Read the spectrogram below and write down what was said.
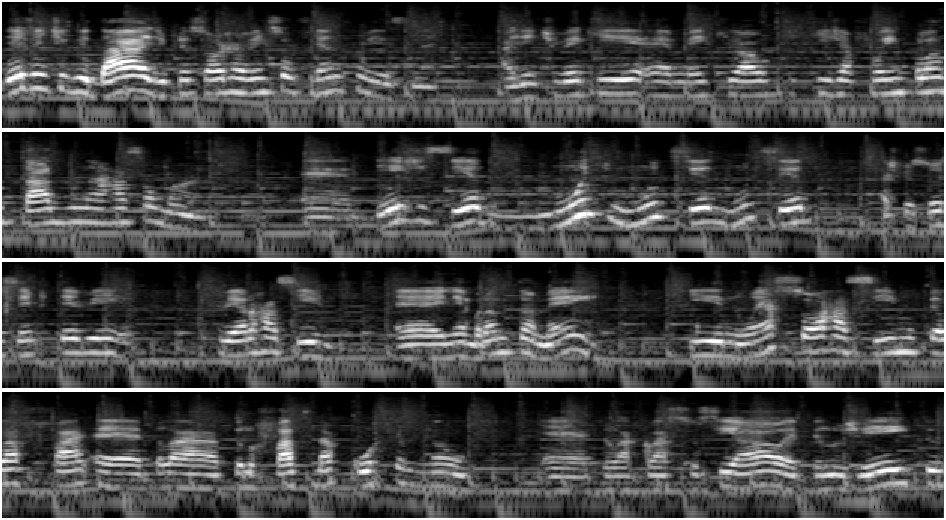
Desde a antiguidade, o pessoal já vem sofrendo com isso, né? A gente vê que é meio que algo que já foi implantado na raça humana. É, desde cedo, muito, muito cedo, muito cedo, as pessoas sempre teve, tiveram racismo. É, e lembrando também que não é só racismo pela, é, pela, pelo fato da cor, não. É pela classe social, é pelo jeito,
